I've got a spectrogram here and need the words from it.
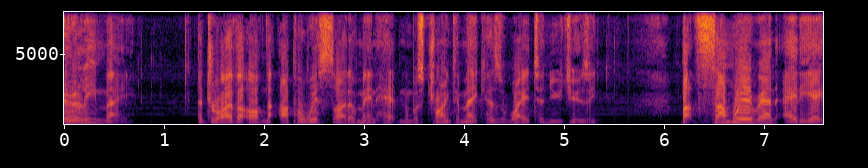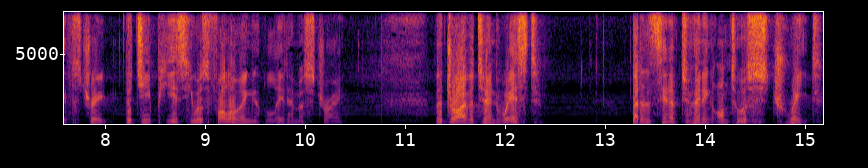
early May, a driver on the Upper West Side of Manhattan was trying to make his way to New Jersey. But somewhere around 88th Street, the GPS he was following led him astray. The driver turned west, but instead of turning onto a street,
